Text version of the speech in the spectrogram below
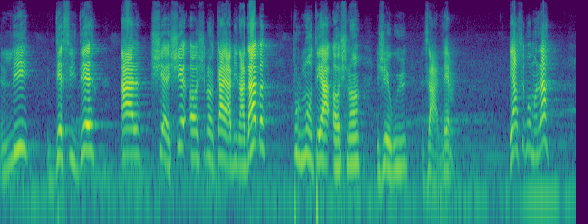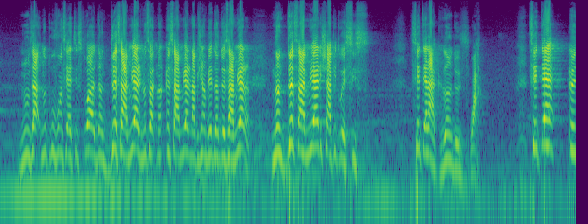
lui décidé à chercher Archelan Abinadab pour monter à Archelan Jérusalem. Et à ce moment-là, nous, trouvons cette histoire dans 2 Samuel. Nous sommes dans 1 Samuel, nous avons dans 2 Samuel. Dans 2 Samuel, chapitre 6. C'était la grande joie. C'était un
